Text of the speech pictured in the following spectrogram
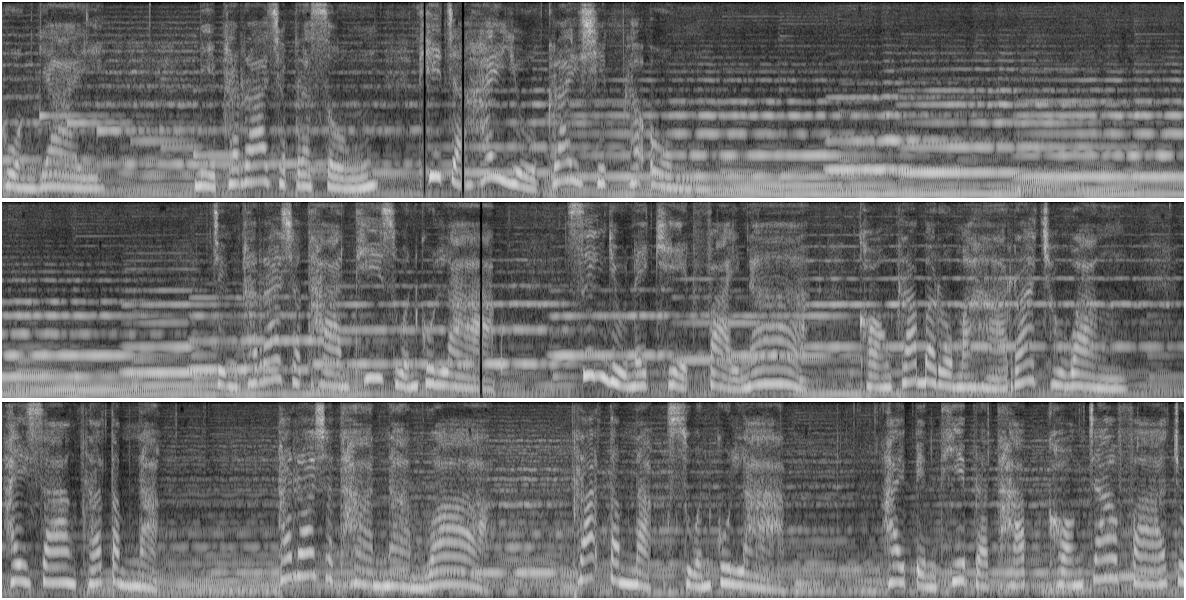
ห่วงใย มีพระราชประสงค์ที่จะให้อยู่ใกล้ชิดพระองค์จึงพระราชทานที่สวนกุหลาบ ซึ่งอยู่ในเขตฝ่ายหน้าของพระบรมมหาราชวัง ให้สร้างพระตำหนัก พระราชทานนามว่า พระตำหนักสวนกุหลาบ ให้เป็นที่ประทับของเจ้าฟ้าจุ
